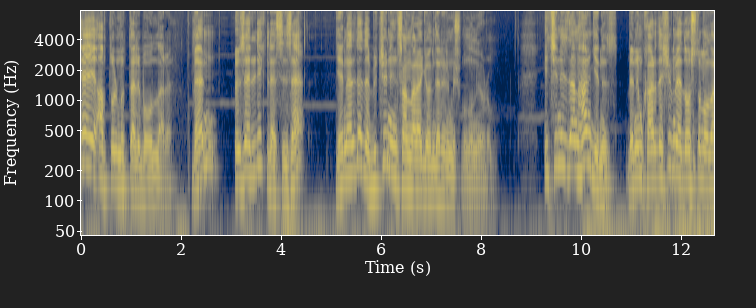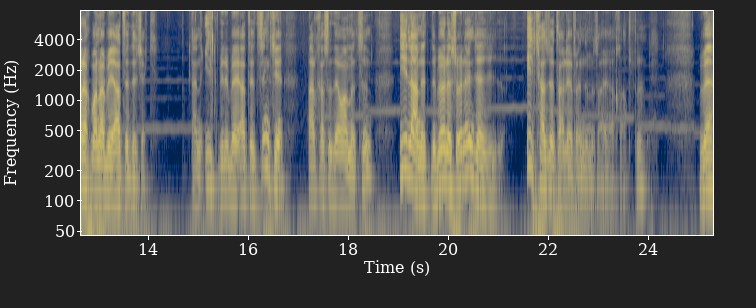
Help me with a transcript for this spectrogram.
Ey Abdülmuttalib oğulları ben özellikle size genelde de bütün insanlara gönderilmiş bulunuyorum. İçinizden hanginiz benim kardeşim ve dostum olarak bana beyat edecek? Yani ilk biri beyat etsin ki arkası devam etsin. İlan etti. Böyle söyleyince ilk Hazreti Ali Efendimiz ayağa kalktı. Ve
